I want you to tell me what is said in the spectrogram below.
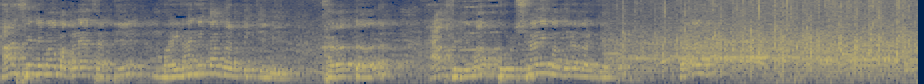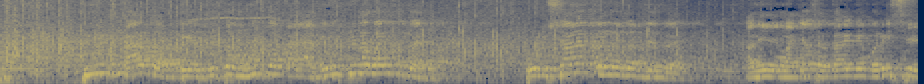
हा सिनेमा बघण्यासाठी महिलांनी का गर्दी केली? खरं तर हा सिनेमा पुरुषांनी बघणं गरजेचं आहे. कारण ती काय करते? तिचं महत्त्व काय आहे? हे तिला माहितीच आहे. पुरुषांना कळणं गरजेचं आहे. आणि माझ्या सरकारने बरीचशी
